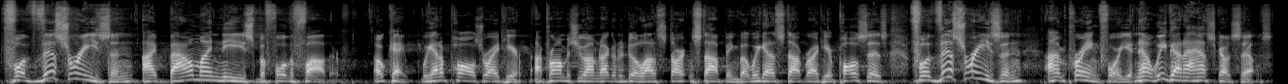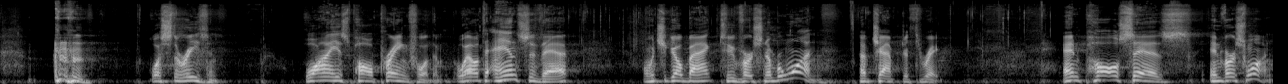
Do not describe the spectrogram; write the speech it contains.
For this reason I bow my knees before the Father Okay, we got to pause right here. I promise you, I'm not going to do a lot of start and stopping, but we got to stop right here. Paul says, For this reason, I'm praying for you. Now, we've got to ask ourselves, what's the reason? Why is Paul praying for them? Well, to answer that, I want you to go back to verse number one of chapter three. And Paul says in verse one,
